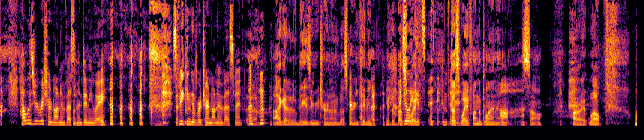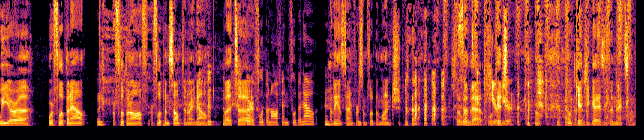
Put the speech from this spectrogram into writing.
how was your return on investment anyway? Speaking of return on investment. Uh, i got an amazing return on investment. Are you kidding? I got the i best feel like wife. it's best wife on the planet. So all right. Well we are uh we're flipping out. Or flipping off. Or flipping something right now but uh we're flipping off and flipping out. I think it's time for some flipping lunch. So with that good. we'll Here, catch here. we'll catch you guys at the next one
